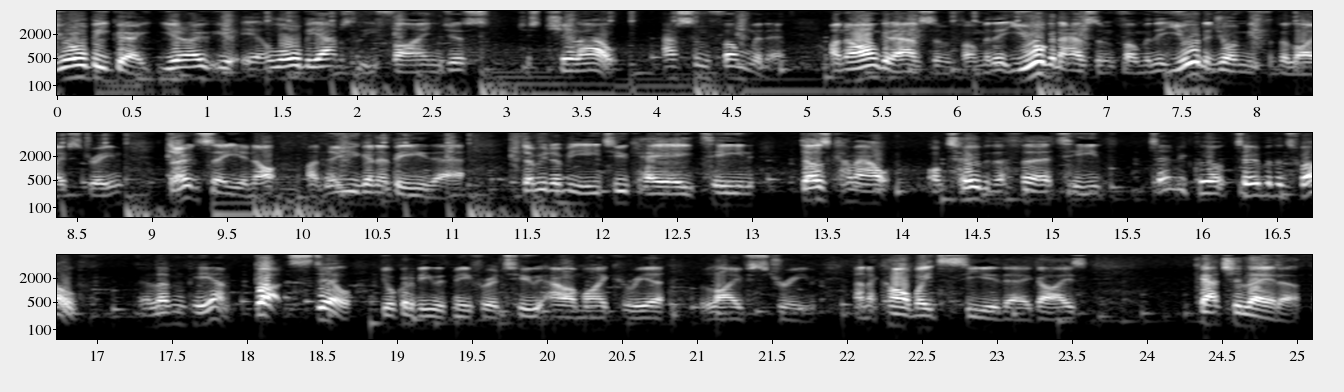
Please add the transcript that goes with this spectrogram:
you'll all be great. You know, it'll all be absolutely fine. Just just chill out. Have some fun with it. I know I'm going to have some fun with it. You're going to have some fun with it. You're going to join me for the live stream. Don't say you're not. I know you're going to be there. WWE 2K18 does come out October the 13th, technically October the 12th, 11 p.m. But still, you're going to be with me for a two hour My Career live stream. And I can't wait to see you there, guys. Catch you later.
